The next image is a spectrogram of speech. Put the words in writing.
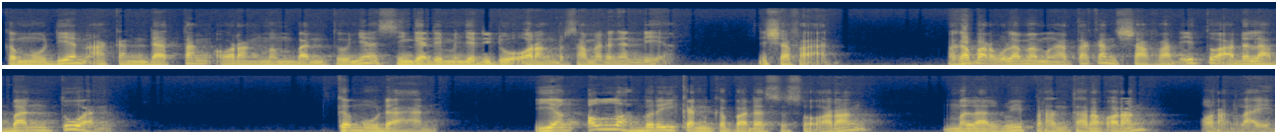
kemudian akan datang orang membantunya sehingga dia menjadi dua orang bersama dengan dia. Ini syafaat. Maka para ulama mengatakan syafaat itu adalah bantuan, kemudahan yang Allah berikan kepada seseorang melalui perantara orang orang lain.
